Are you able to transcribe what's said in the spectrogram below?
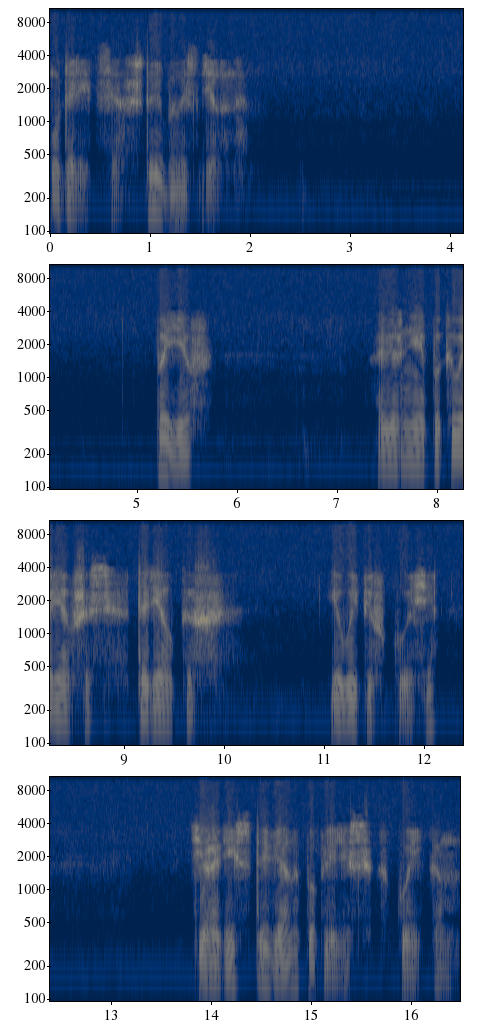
удалиться, что и было сделано. Поев, а вернее поковырявшись в тарелках и выпив кофе, террористы вяло поплелись к койкам.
